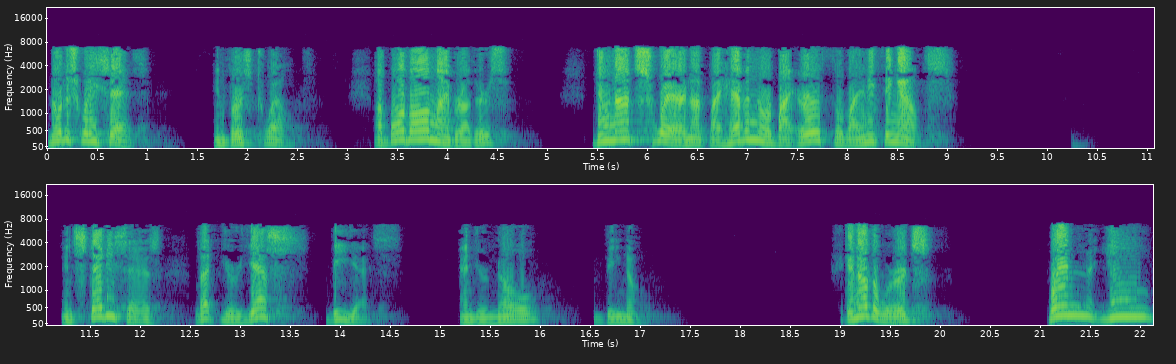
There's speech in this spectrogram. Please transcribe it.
Notice what he says in verse 12. Above all, my brothers, do not swear, not by heaven or by earth or by anything else. Instead, he says, let your yes be yes and your no be no. In other words, when you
